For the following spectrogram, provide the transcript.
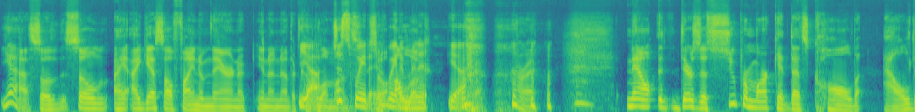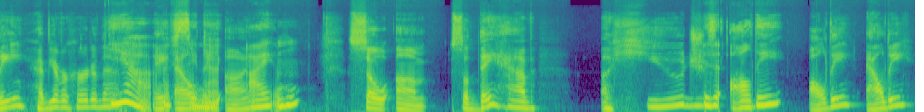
Yeah. So so I, I guess I'll find them there in a, in another couple Yeah. of months. Just wait. So wait I'll a look. minute. Yeah. All right. Now there's a supermarket that's called Aldi. Have you ever heard of that? Yeah. A L D. I. Mhm. So um so they have a huge Is it Aldi? Aldi Aldi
